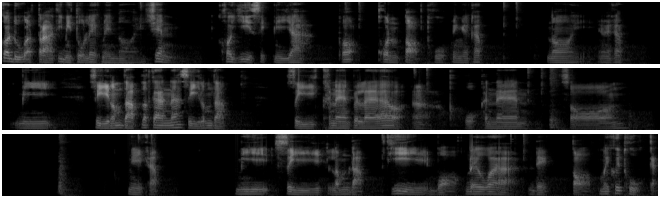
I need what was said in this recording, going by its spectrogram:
ก็ดูอัตราที่มีตัวเลขน้อยๆ เช่น ข้อ 20 นี่ยาก เพราะคนตอบถูกเป็นไงครับ น้อยใช่ไหมครับ มี 4 ลำดับแล้วกันนะ 4 ลำดับ 4คะแนนไปแล้วอ่า6คะแนน2นี่ครับ มี4ลำดับที่บอกได้ว่าเด็กตอบไม่ค่อยถูกกัน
